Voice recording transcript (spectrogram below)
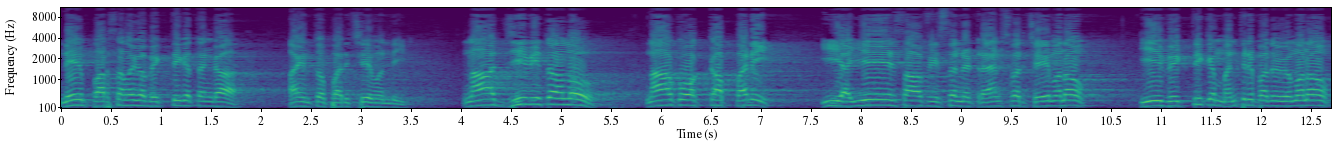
నేను పర్సనల్గా వ్యక్తిగతంగా ఆయనతో పరిచయం ఉంది నా జీవితంలో నాకు ఒక్క పని ఈ ఐఏఎస్ ఆఫీసర్ని ట్రాన్స్ఫర్ చేయమనో ఈ వ్యక్తికి మంత్రి పదవి ఇవ్వమనో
